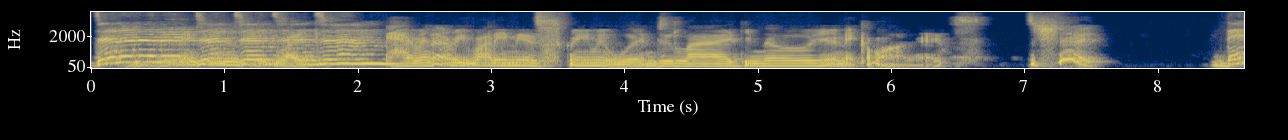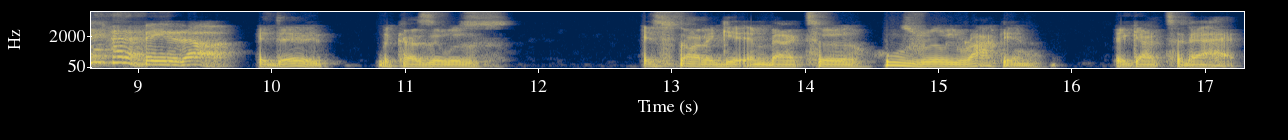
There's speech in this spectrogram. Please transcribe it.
dun, dun, dun, like having everybody in there screaming, wouldn't you like, you know, you're in there, come on, man. It's, it's shit. Then it kind of faded up. It did because it was, it started getting back to who's really rocking. It got to that,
